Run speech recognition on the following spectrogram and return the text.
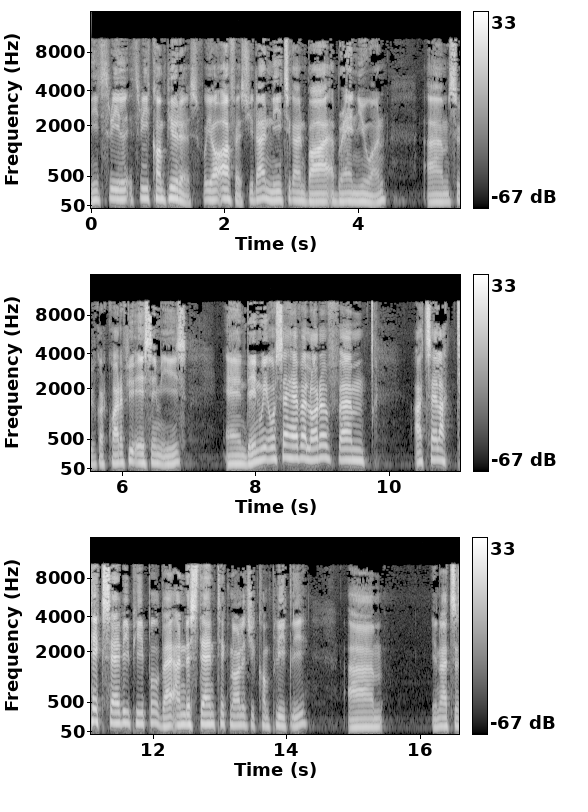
need three, three computers for your office, you don't need to go and buy a brand new one. Um, so we've got quite a few SMEs. And then we also have a lot of, um, I'd say like tech savvy people. They understand technology completely. Um, you know, it's a,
